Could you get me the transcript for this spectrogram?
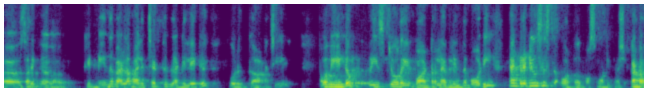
uh, sorry, uh, kidney നിന്ന് വെള്ളം വലിച്ചെടുത്ത് ബ്ലഡിലേക്ക് കൊടുക്കുകയാണ് ചെയ്യുന്നത്. അപ്പൊ വീണ്ടും റീസ്റ്റോർ ചെയ്യും water level in the body and reduces the osmotic pressure കണ്ടോ?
